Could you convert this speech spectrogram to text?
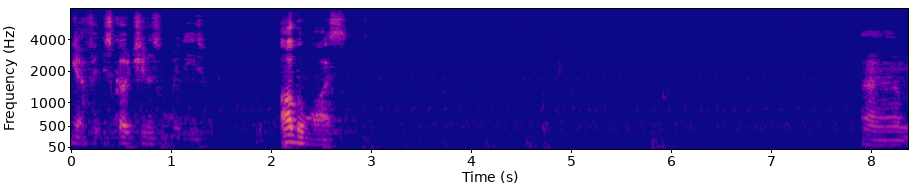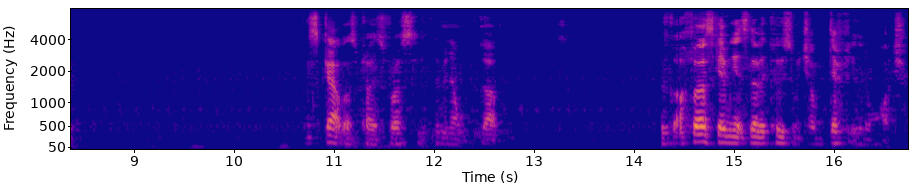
Yeah. Yeah, fitness coaching is what we need. Otherwise, um, scout this place for us. Let me know what we've got. We've got our first game against Leverkusen, which I'm definitely going to watch.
